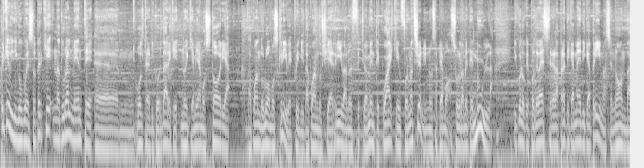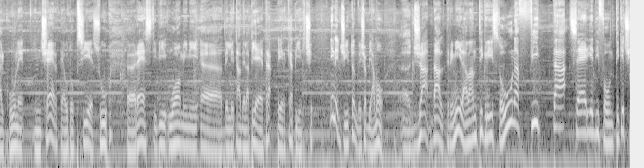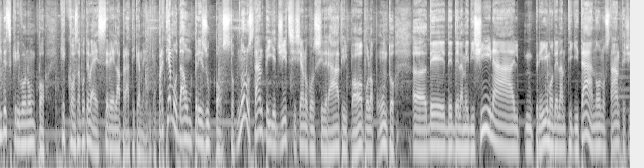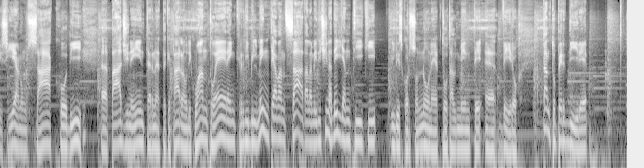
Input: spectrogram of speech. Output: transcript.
Perché vi dico questo? Perché naturalmente, ehm, oltre a ricordare che noi chiamiamo storia da quando l'uomo scrive, quindi da quando ci arrivano effettivamente qualche informazione, non sappiamo assolutamente nulla di quello che poteva essere la pratica medica prima, se non da alcune incerte autopsie su eh, resti di uomini eh, dell'età della pietra, per capirci. In Egitto invece abbiamo eh, già dal 3000 a.C. una fitta serie di fonti che ci descrivono un po' che cosa poteva essere la pratica medica. Partiamo da un presupposto. Nonostante gli egizi siano considerati il popolo appunto eh, de, de, della medicina, il primo dell'antichità, nonostante ci siano un sacco di eh, pagine internet che parlano di quanto era incredibilmente avanzata la medicina degli antichi, il discorso non è totalmente eh, vero. Tanto per dire,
